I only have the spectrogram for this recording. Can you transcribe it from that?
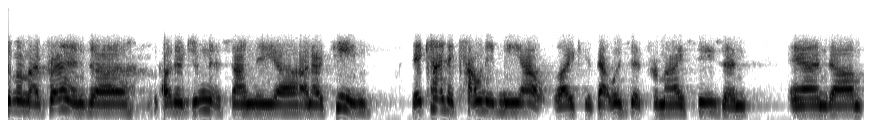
some of my friends, uh, other gymnasts on the uh, on our team, they kind of counted me out, like that was it for my season. And um,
